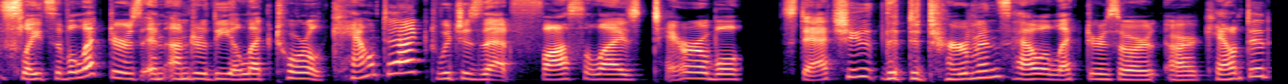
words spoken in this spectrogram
slates of electors and under the Electoral Count Act, which is that fossilized terrible statute that determines how electors are, are counted,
